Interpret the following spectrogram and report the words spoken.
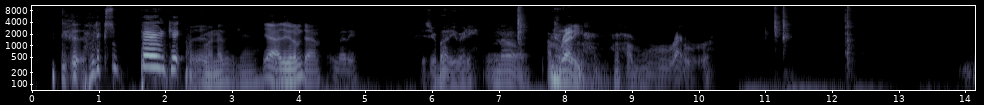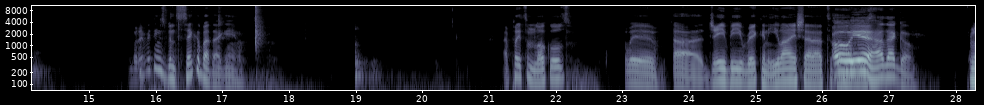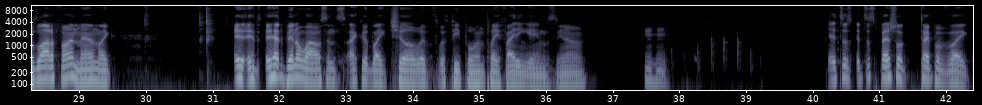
Lick some pound cake. Do you Yeah, want another? yeah dude, I'm down. I'm ready. Is your buddy ready? No, I'm ready. But everything's been sick about that game. I played some locals with uh JB, Rick, and Eli. Shout out to the Oh homies. yeah, how'd that go? It was a lot of fun, man. Like it, it it had been a while since I could like chill with with people and play fighting games, you know. Mm-hmm. It's a it's a special type of like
